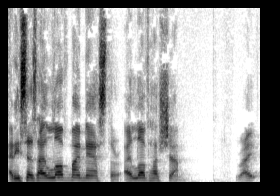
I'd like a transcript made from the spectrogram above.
And he says, I love my master. I love Hashem. Right?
